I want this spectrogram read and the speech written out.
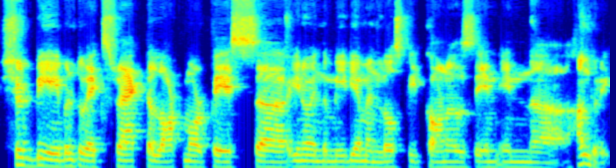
should be able to extract a lot more pace uh, you know in the medium and low speed corners in in uh, Hungary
